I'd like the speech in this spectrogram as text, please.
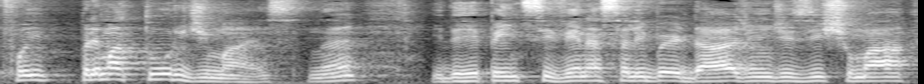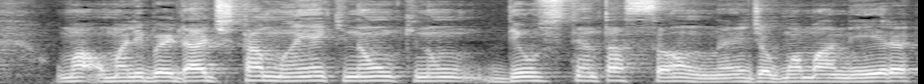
foi prematuro demais, né? E de repente se vê nessa liberdade onde existe uma, uma, uma liberdade tamanha que não, que não deu sustentação, né? De alguma maneira,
